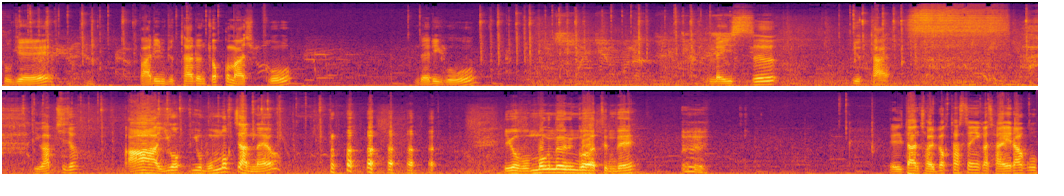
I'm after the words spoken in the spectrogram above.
두개 마린 뮤탈은 조금 아쉽고 내리고 레이스 뮤탈 하, 이거 합치죠 아 이거 이거 못 먹지 않나요? 이거 못 먹는 것 같은데 일단 절벽 탔으니까 자일하고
